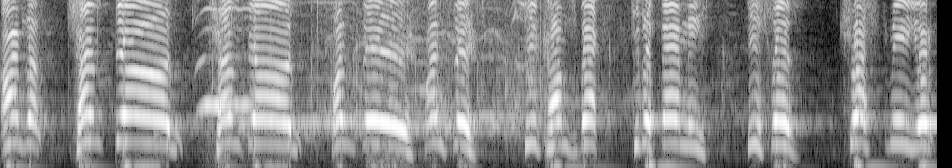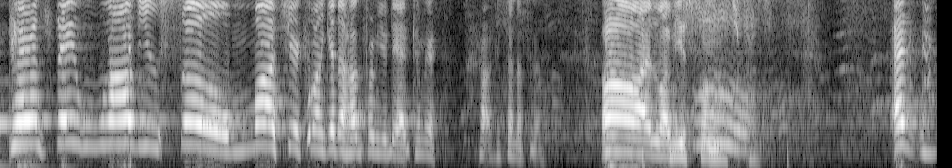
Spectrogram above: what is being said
Arms up. Champion! Champion! Wednesday! Wednesday! He comes back to the family. He says, Trust me, your parents, they love you so much. Here, come on, get a hug from your dad. Come here. Stand up to him. Oh, I love you so much, Prince. And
